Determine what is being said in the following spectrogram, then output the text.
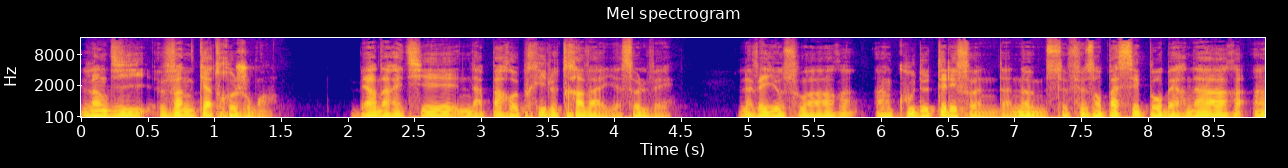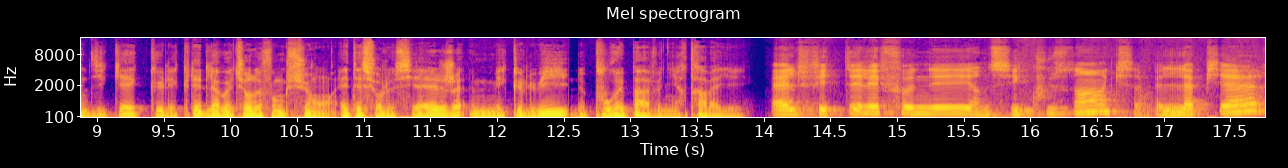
Lundi 24 juin. Bernard Etier n'a pas repris le travail à Solvay. La veille au soir, un coup de téléphone d'un homme se faisant passer pour Bernard indiquait que les clés de la voiture de fonction étaient sur le siège, mais que lui ne pourrait pas venir travailler. Elle fait téléphoner un de ses cousins qui s'appelle Lapierre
